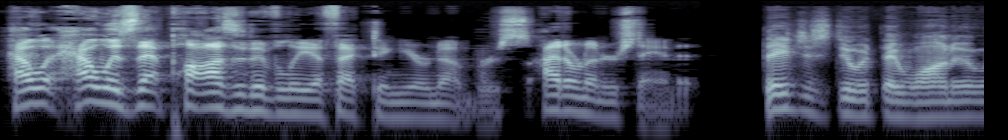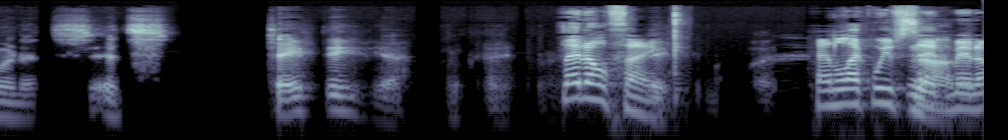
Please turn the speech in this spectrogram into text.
How how is that positively affecting your numbers? I don't understand it. they just do what they want to, and it's it's safety. Yeah. Okay. They don't think. And like we've said, No, many,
